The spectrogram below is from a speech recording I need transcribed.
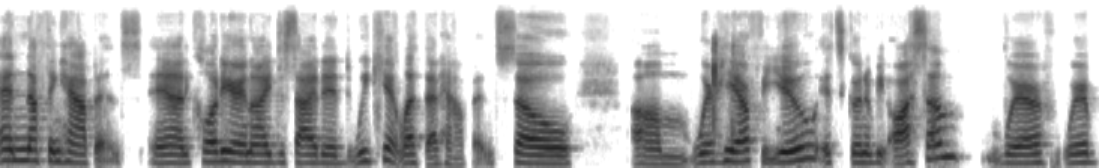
and nothing happens. And Claudia and I decided we can't let that happen. So um, we're here for you. It's going to be awesome. We're we're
